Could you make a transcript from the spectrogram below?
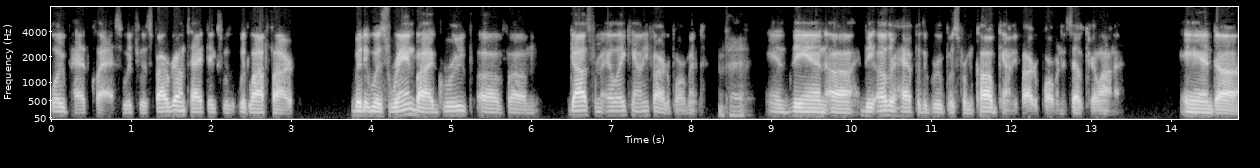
flow path class, which was fireground tactics with, with live fire, but it was ran by a group of um, guys from LA County Fire Department, Okay. and then uh, the other half of the group was from Cobb County Fire Department in South Carolina, and uh,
